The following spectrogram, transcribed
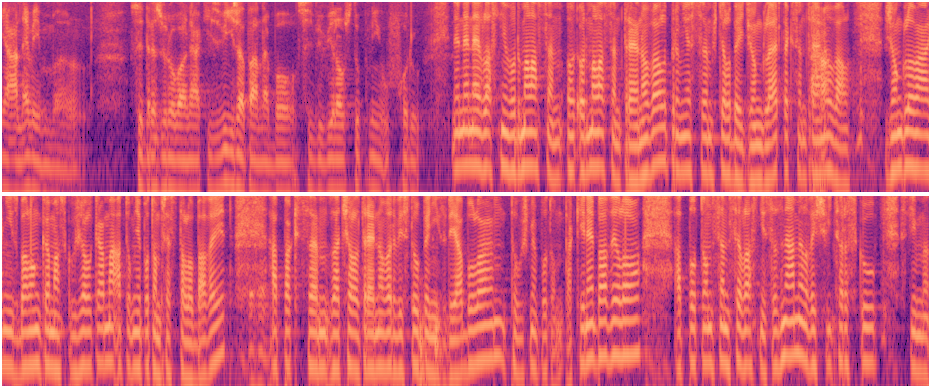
já nevím, eh, si drezuroval nějaký zvířata nebo si vybíral vstupný u vchodu? Ne, ne, ne, vlastně odmala jsem, od, odmala jsem trénoval, prvně jsem chtěl být žonglér, tak jsem trénoval Aha. žonglování s balonkama, s kuželkama a to mě potom přestalo bavit. Aha. A pak jsem začal trénovat vystoupení s diabolem, to už mě potom taky nebavilo. A potom jsem se vlastně seznámil ve Švýcarsku s tím uh,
